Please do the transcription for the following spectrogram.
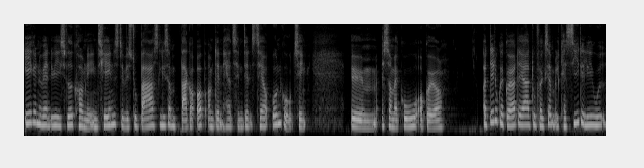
ikke nødvendigvis vedkommende en tjeneste, hvis du bare ligesom bakker op om den her tendens til at undgå ting, øhm, som er gode at gøre. Og det du kan gøre, det er, at du for eksempel kan sige det lige ud.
